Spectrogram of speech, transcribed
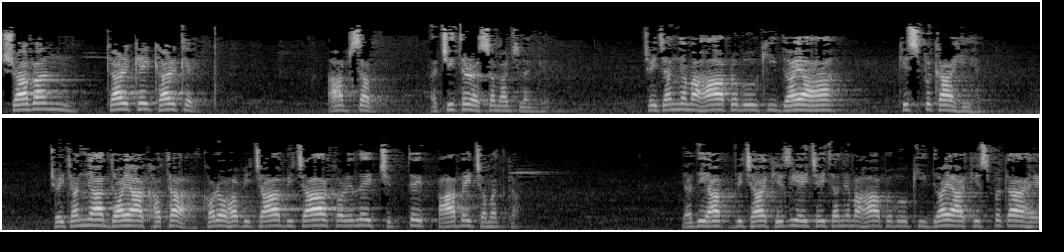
श्रवण करके करके आप सब अच्छी तरह समझ लेंगे। चैतन्य महाप्रभु की दया किस प्रकार ही है? चैतन्य दया कथा करो विचार विचार कर चित्ते पावे चमत्कार। यदि आप विचार कीजिए चैतन्य महाप्रभु की दया किस प्रकार है,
